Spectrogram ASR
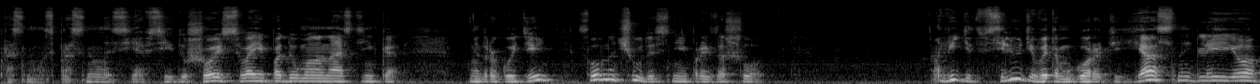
Проснулась, проснулась я всей душой своей, подумала Настенька. На другой день словно чудо с ней произошло. Видит, все люди в этом городе ясны для ее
